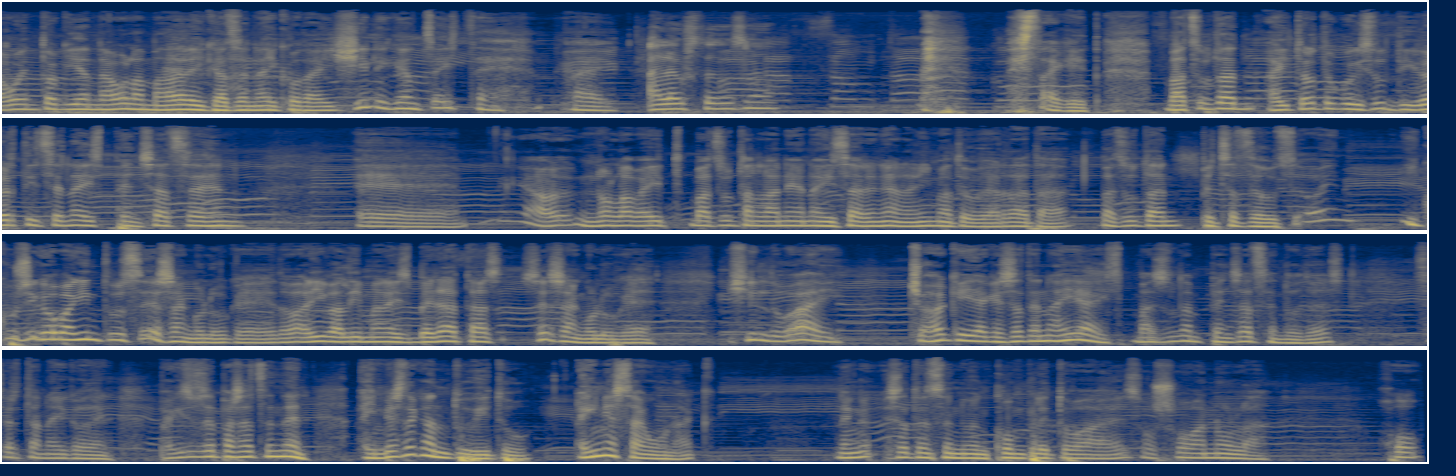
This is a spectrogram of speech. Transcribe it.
Dagoen tokian dagoela madarikatzen nahiko da, isilik entzaizte. Bai, Hala uste duzu? Ez dakit. Batzutan, aitortuko izut, divertitzen naiz pentsatzen, e, nola bait, batzutan lanean aizarenean animatu behar da, eta batzutan pentsatzen dut, oin, ikusiko bagintu ze esango luke, edo ari baldin manaiz berataz, ze esango luke, isildu bai, txoakeiak esaten nahi aiz, batzutan pentsatzen dut, ez? Zertan nahiko den. Bakizu ze pasatzen den, hainbeste kantu ditu, hain ezagunak, lehen esaten zen duen kompletoa, ez? Osoa nola. Jo,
